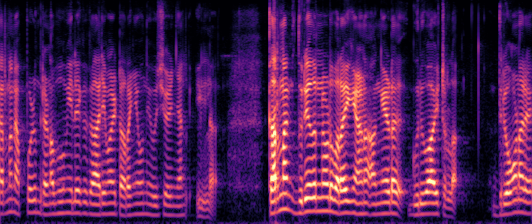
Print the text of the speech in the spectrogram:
കർണൻ അപ്പോഴും രണഭൂമിയിലേക്ക് കാര്യമായിട്ട് ഇറങ്ങിയോ എന്ന് ചോദിച്ചു കഴിഞ്ഞാൽ ഇല്ല. കർണൻ ദുര്യോധനോട് പറയുകയാണ് അങ്ങയുടെ ഗുരുവായിട്ടുള്ള ദ്രോണരെ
